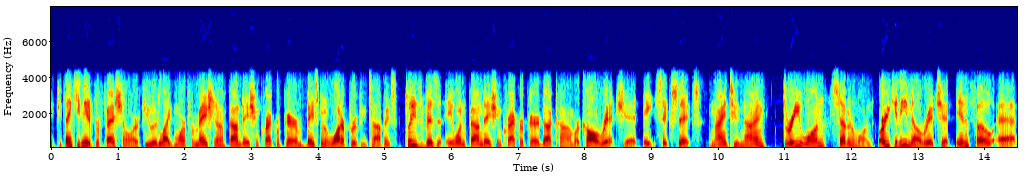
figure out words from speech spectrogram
If you think you need a professional or if you would like more information on foundation crack repair and basement waterproofing topics, please visit a1foundationcrackrepair.com or call Rich at 866 929 3171. Or you can email Rich at info at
